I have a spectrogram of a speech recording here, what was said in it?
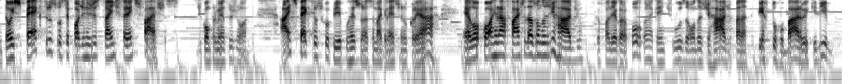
Então, espectros você pode registrar em diferentes faixas de comprimento de onda. A espectroscopia por ressonância magnética nuclear, ela ocorre na faixa das ondas de rádio, que eu falei agora há pouco, né, que a gente usa ondas de rádio para perturbar o equilíbrio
